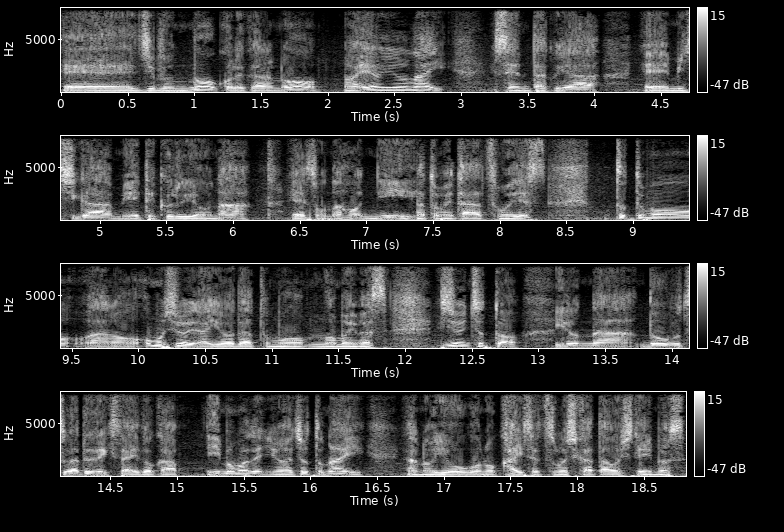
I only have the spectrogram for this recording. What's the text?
え自分のこれからの迷いのない選択や、え道が見えてくるような、えそんな本にまとめたつもりです。とっても、あの、面白い内容だとも思います。非常にちょっと、いろんな動物が出てきたりとか、今までにはちょっとない、あの、用語の解説の仕方をしています。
